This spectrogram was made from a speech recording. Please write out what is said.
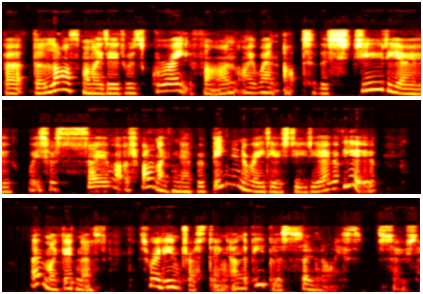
But the last one I did was great fun. I went up to the studio, which was so much fun. I've never been in a radio studio. Have you? Oh my goodness. It's really interesting. And the people are so nice. So, so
